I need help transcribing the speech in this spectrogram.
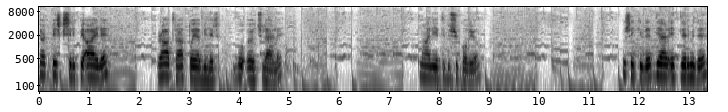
Dört beş kişilik bir aile rahat rahat doyabilir bu ölçülerle. Maliyeti düşük oluyor. Bu şekilde diğer etlerimi de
